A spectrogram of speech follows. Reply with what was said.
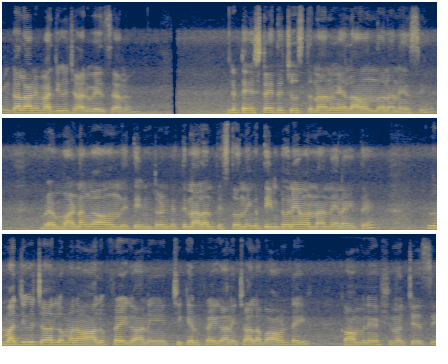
ఇంకా అలానే మజ్జిగ చారు వేసాను. ఇంకా టేస్ట్ అయితే చూస్తున్నాను ఎలా ఉందో అనేసి. బ్రహ్మాండంగా ఉంది. తింటుంటే తినాలనిపిస్తుంది. ఇంక తింటూనే ఉన్నాను నేనైతే. ఇంకా మజ్జిగ చారులో మనం ఆలు ఫ్రై కానీ చికెన్ ఫ్రై కానీ చాలా బాగుంటాయి. కాంబినేషన్ వచ్చేసి.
